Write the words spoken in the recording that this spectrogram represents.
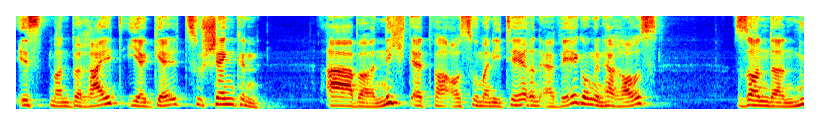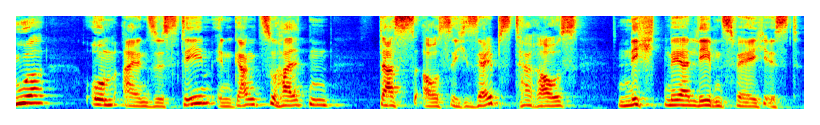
ist man bereit, ihr Geld zu schenken, aber nicht etwa aus humanitären Erwägungen heraus, sondern nur, um ein System in Gang zu halten, das aus sich selbst heraus nicht mehr lebensfähig ist.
